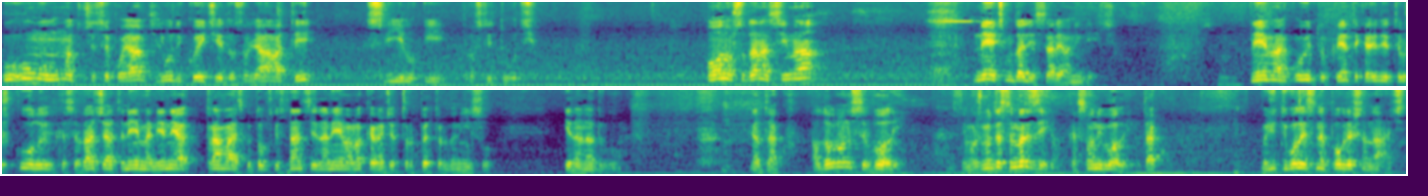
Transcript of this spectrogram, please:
u umu umatu će se pojaviti ljudi koji će dozvoljavati svilu i prostituciju. Ono što danas ima, nećemo dalje Sarajeva nigdje ići. nema ujutru krenete kad idete u školu ili kad se vraćate, nema nijedne tramvajske autobuske stanice da nema makar na četvr petro da nisu jedan na drugom. Jel tako? Ali dobro, oni se voli. Znači, možemo da se mrzi kad se oni voli, jel tako? Međutim, vole se na pogrešan način.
